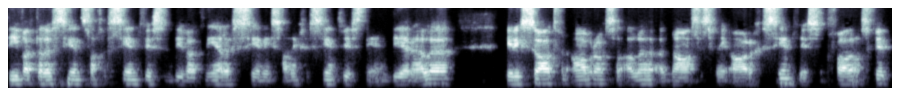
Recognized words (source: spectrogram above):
die wat hulle seën sal geseënd wees en die wat nie hulle seën nie sal nie geseënd wees nie en deur hulle hierdie saad van Abraham sal alle nasies van die aarde geseënd wees. En Vader, ons weet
